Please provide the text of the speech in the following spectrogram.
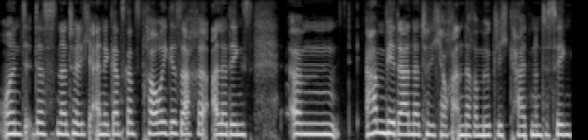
Und das ist natürlich eine ganz ganz traurige Sache. Allerdings ähm, haben wir da natürlich auch andere Möglichkeiten und deswegen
